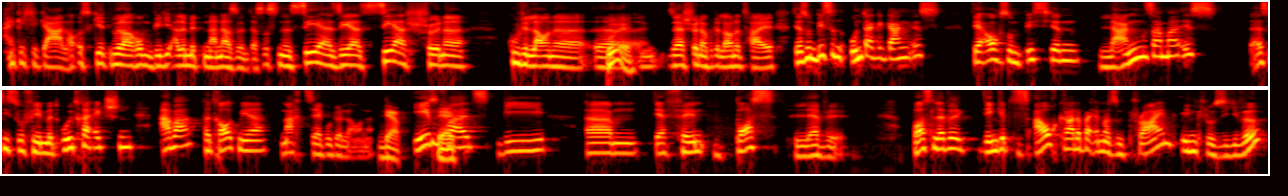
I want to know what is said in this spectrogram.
Eigentlich egal. Es geht nur darum, wie die alle miteinander sind. Das ist eine sehr, sehr, sehr schöne, gute Laune, äh, Cool. ein sehr schöner gute Laune Teil, der so ein bisschen untergegangen ist, der auch so ein bisschen langsamer ist. Da ist nicht so viel mit Ultra-Action, aber vertraut mir, macht sehr gute Laune. ja. Ebenfalls wie ähm, der Film Boss Level. Boss Level, den gibt es auch gerade bei Amazon Prime inklusive.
